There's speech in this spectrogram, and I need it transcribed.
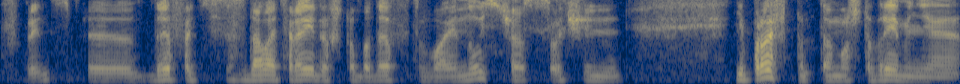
в принципе, дефать, создавать рейды, чтобы дефать войну сейчас очень непрофитно, потому что времени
